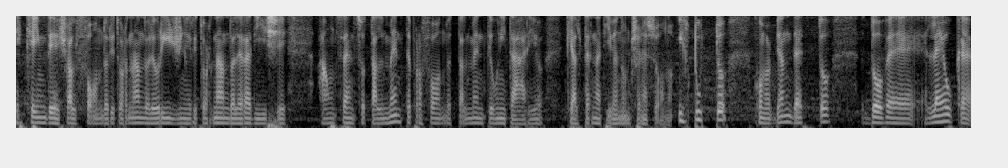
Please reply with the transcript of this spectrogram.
e che invece al fondo, ritornando alle origini, ritornando alle radici, ha un senso talmente profondo e talmente unitario che alternative non ce ne sono. Il tutto, come abbiamo detto, dove l'Euca,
